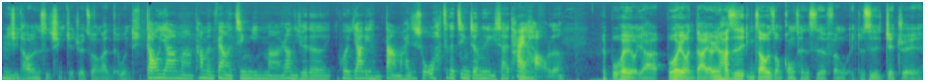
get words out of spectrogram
一起讨论事情，解决专案的问题。高压吗？他们非常的精英吗？让你觉得会压力很大吗？还是说哇，这个竞争力实在太好了？会不会有压，不会有很大压，因为它是营造一种工程师的氛围，就是解决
